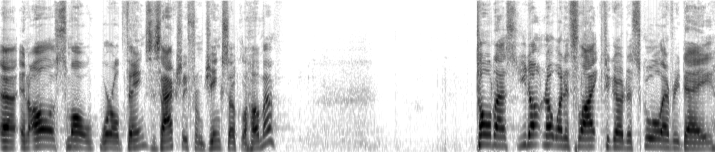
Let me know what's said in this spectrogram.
uh, in all of small world things, is actually from Jenks, Oklahoma told us, You don't know what it's like to go to school every day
